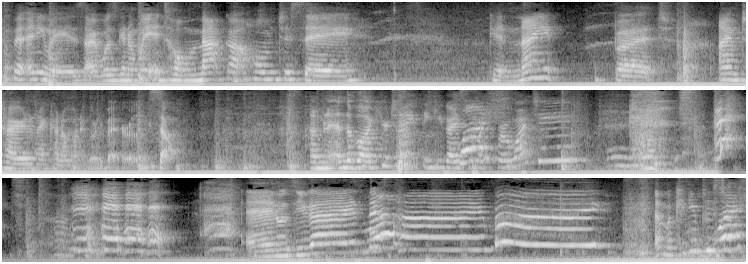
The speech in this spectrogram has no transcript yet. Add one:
But anyways, I was gonna wait until Matt got home to say good night, but I'm tired and I kind of want to go to bed early. So I'm gonna end the vlog here tonight. Thank you guys so much for watching, and we'll see you guys next time. Bye. Emma, can you please What?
